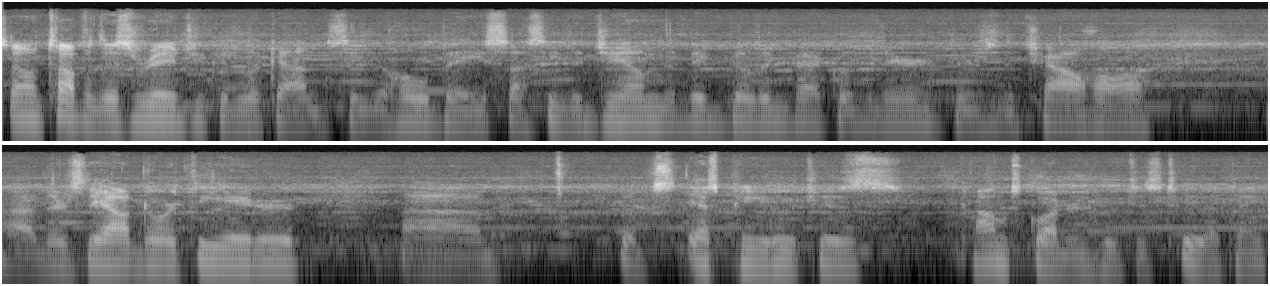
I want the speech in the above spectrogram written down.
So on top of this ridge, you could look out and see the whole base. I see the gym, the big building back over there. There's the chow hall. Uh, there's the outdoor theater. Uh, SP hooches, com squadron hooches too, I think.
